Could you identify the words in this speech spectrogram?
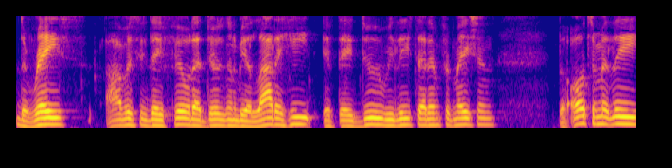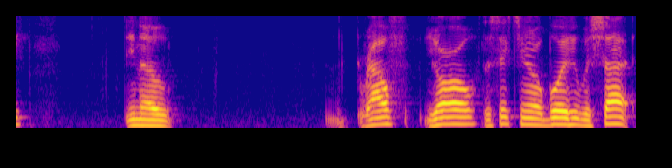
the race. Obviously they feel that there's going to be a lot of heat if they do release that information. But ultimately, you know, Ralph Yarl, the 16-year-old boy who was shot,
